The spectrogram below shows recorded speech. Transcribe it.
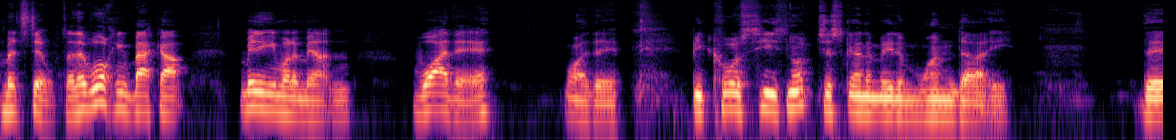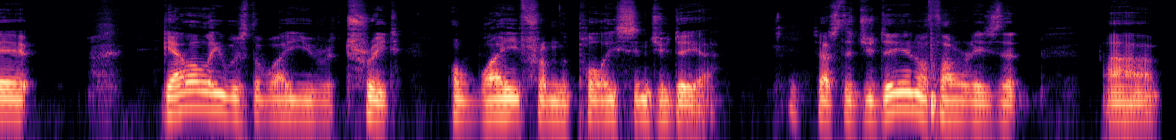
But still, so they're walking back up, meeting him on a mountain. Why there? Why there? Because he's not just going to meet them one day. There, Galilee was the way you retreat away from the police in Judea. So it's the Judean authorities that are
